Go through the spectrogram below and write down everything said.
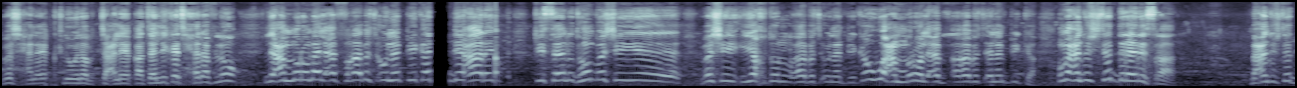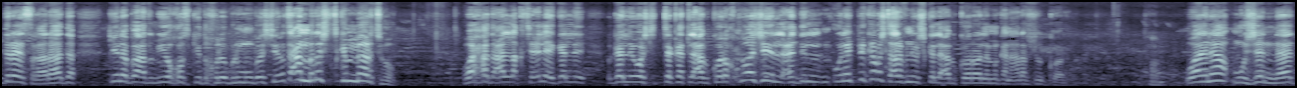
باش حنا يقتلونا بالتعليقات اللي كتحرف له اللي عمره ما لعب في غابة أولمبيكا عارض كيساندهم باش. باش ياخذوا غابه أولمبيكا. هو عمره لعب غابة أولمبيكا وما عندوش حتى الدراري صغار. ما عندوش حتى الدراري صغار هذا. كاين بعض البيوخوس كيدخلوا بالمباشرات عمري شفت كمارتهم واحد علقت عليه قال لي قال لي واش انت كتلعب الكره قلت له أجي عندي الأولمبيكا باش تعرفني واش كنلعب الكره ولا ما كنعرفش الكره وأنا مجند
